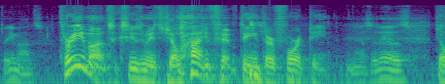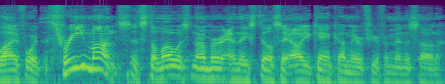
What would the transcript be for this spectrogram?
Three months. three months, excuse me, it's July 15th or 14th. Yes, it is. July 4th. Three months, it's the lowest number, and they still say, oh, you can't come here if you're from Minnesota.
